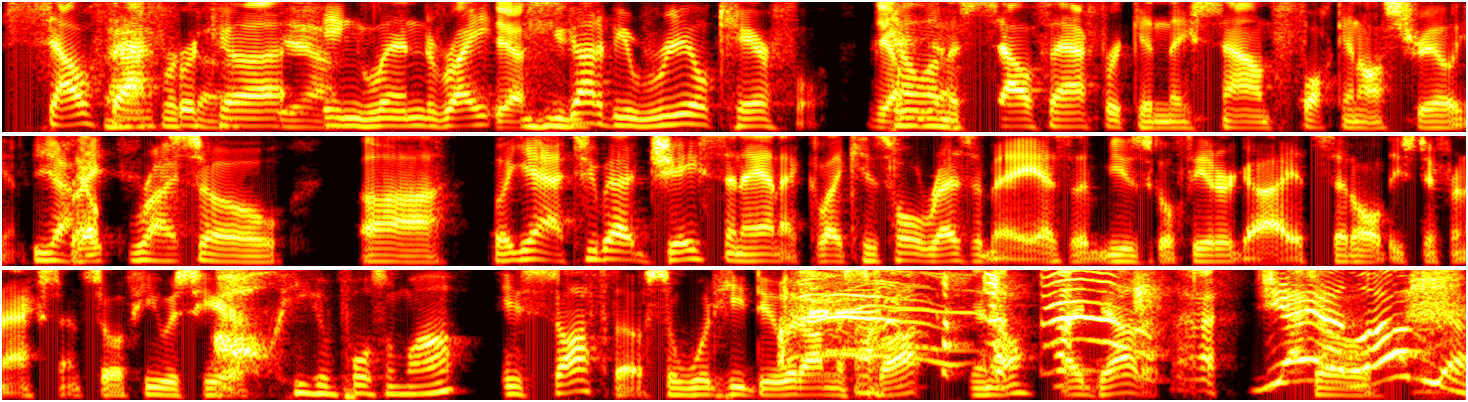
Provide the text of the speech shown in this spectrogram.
South Africa, Africa, yeah. England, right? Yes. You got to be real careful Yeah. telling Yeah. a South African they sound fucking Australian. yeah, right. right. So, uh, but yeah, too bad Jason Anik, like his whole resume as a musical theater guy, it said all these different accents. So if he was here, Oh, he could pull some off. he's soft though. So would he do it on the spot? You know, I doubt it. Jay, I love you.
